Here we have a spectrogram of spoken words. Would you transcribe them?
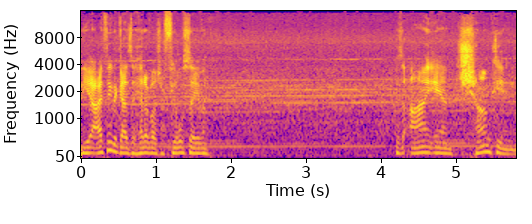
Yeah, I think the guys ahead of us are fuel saving. Because I am chunking.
